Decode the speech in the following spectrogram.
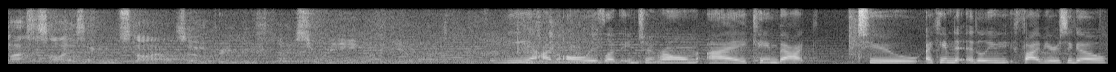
classicizing style? So very youthful, serene, for me, I've always loved ancient Rome. I came back to, I came to Italy five years ago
